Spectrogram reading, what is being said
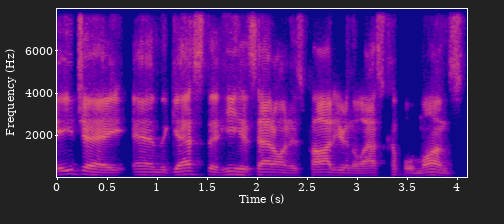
AJ and the guests that he has had on his pod here in the last couple of months,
